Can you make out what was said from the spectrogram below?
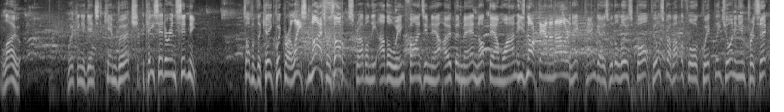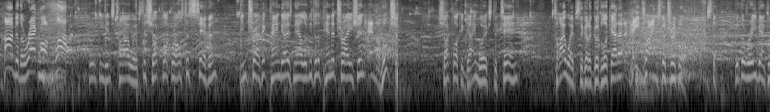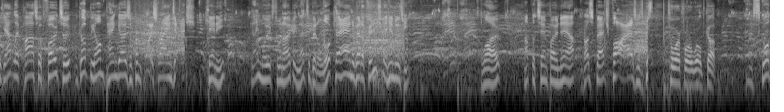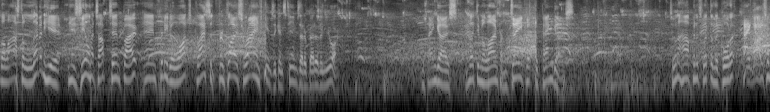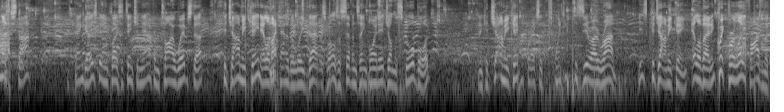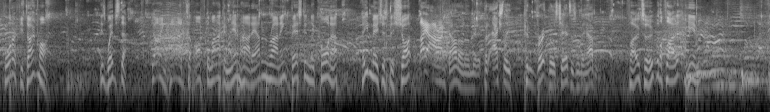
Loe working against Khem Birch the key centre in Sydney. Top of the key, quick release, nice result. Scrubb on the other wing, finds him now, open man, knocked down one, he's knocked down another. Nick Pangos with a loose ball. Phil Scrubb up the floor quickly, joining him Brissett, hard to the rack, off flat. Working against Tai Webster, shot clock rolls to seven. In traffic, Pangos now looking for the penetration and the hook shot. Shot clock again works to 10. Tai Webster got a good look at it, he drains the triple. Webster with the rebound. Quick outlet pass for Fotu. Got beyond Pangos and from close range. Ash Kenny. Game works to an opening. That's a better look and a better finish for him as he. Loe. Up the tempo now. Rusbatch fires. Was good. Tour for a World Cup. They scored the last 11 here. New Zealand, it's up tempo and pretty to watch. Classic from close range. Teams against teams that are better than you are. Pangos left him alone from deep at the Pangos. Two and a half minutes left in the quarter. Pangos from the start. Pangos getting close attention now from Tai Webster. Kajami Keane elevate Canada lead that as well as a 17 point edge on the scoreboard. And Kajami Keane breaks a 20 to 0 run. Here's Kajami Keane elevating. Quick relief. Five in the quarter if you don't mind. Here's Webster going hard to off the mark and Nembhard out and running. Best in the corner. He measures the shot. They are down on him, but actually convert those chances when they have them. Fotu with a floater. Him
